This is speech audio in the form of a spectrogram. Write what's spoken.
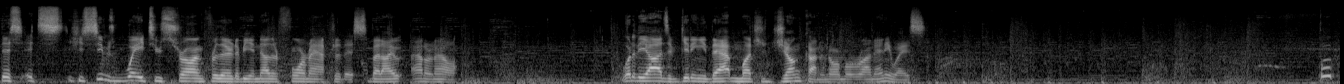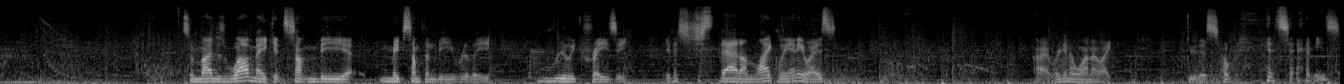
This, it's, he seems way too strong for there to be another form after this, but I, I don't know. What are the odds of getting that much junk on a normal run anyways? Boop. So might as well make it something be, make something be really, really crazy. If it's just that unlikely anyways. All right, we're gonna wanna like do this hoping it's enemies,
